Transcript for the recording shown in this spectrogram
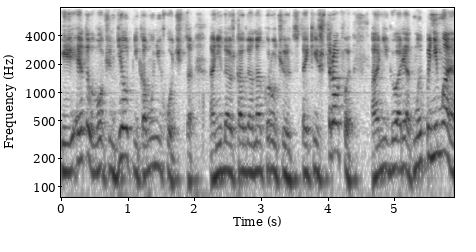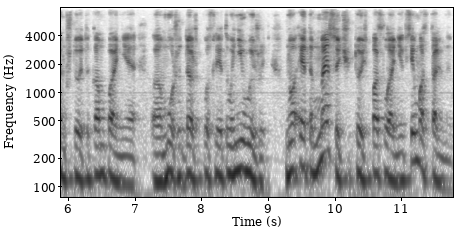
И это, в общем, делать никому не хочется. Они даже, когда накручиваются такие штрафы, они говорят, мы понимаем, что эта компания э, может даже после этого не выжить, но это месседж, то есть послание всем остальным.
